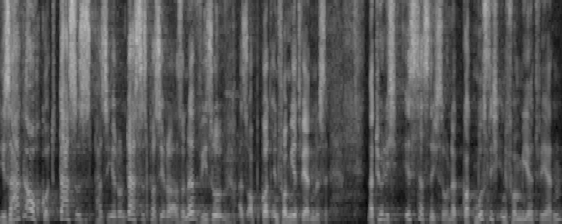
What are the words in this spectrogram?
Die sagen auch Gott, das ist passiert und das ist passiert. Also, ne, wie so, als ob Gott informiert werden müsste. Natürlich ist das nicht so. Ne? Gott muss nicht informiert werden.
